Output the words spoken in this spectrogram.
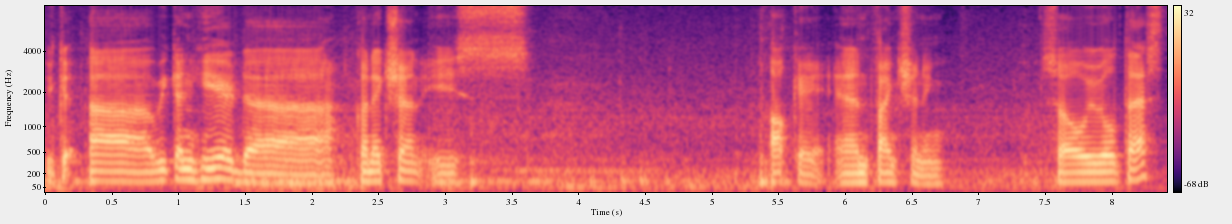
you can, uh, we can hear the connection is okay and functioning. So we will test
